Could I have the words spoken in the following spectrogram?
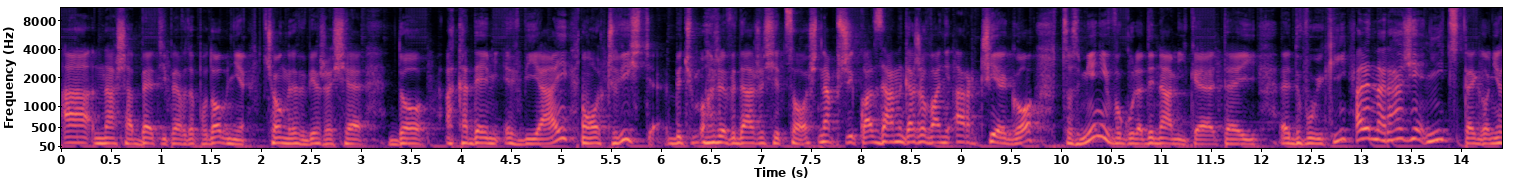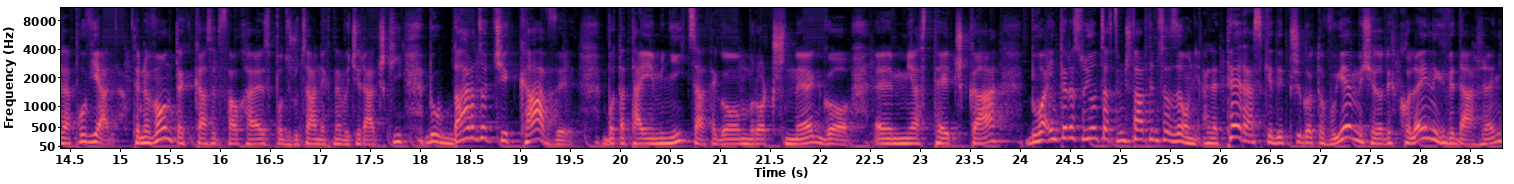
a nasza Betty prawdopodobnie ciągle wybierze się do Akademii FBI. No, oczywiście, być może wydarzy się coś, na przykład zaangażowanie Archiego, co zmieni w ogóle dynamikę tej e, dwójki, ale na razie nic tego nie zapowiada. Ten wątek kaset VHS podrzucanych na wycieraczki był bardzo ciekawy, bo ta tajemnica tajemnica tego mrocznego e, miasteczka była interesująca w tym czwartym sezonie, ale teraz, kiedy przygotowujemy się do tych kolejnych wydarzeń,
